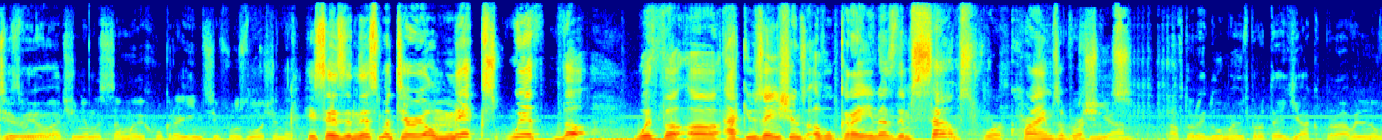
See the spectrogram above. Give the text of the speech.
зі material- звинуваченнями самих українців у злочинах He says in this material mix with the with the uh, accusations of Ukrainas themselves for crimes of росіян. Russians. Автори думають про те, як правильно The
